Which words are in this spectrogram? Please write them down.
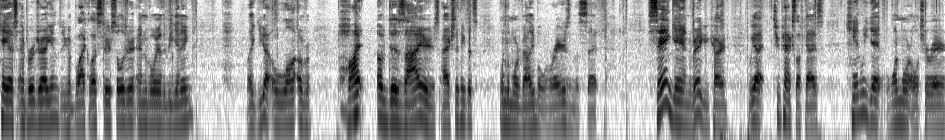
Chaos Emperor Dragon. You have Blackluster Soldier, Envoy of the Beginning. Like you got a lot of Pot of Desires. I actually think that's one of the more valuable rares in the set. Sangan, very good card. We got two packs left, guys. Can we get one more ultra rare?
